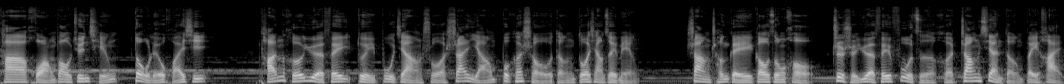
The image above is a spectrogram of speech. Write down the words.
他谎报军情，逗留淮西。弹劾岳飞对部将说山阳不可守等多项罪名，上呈给高宗后，致使岳飞父子和张宪等被害。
